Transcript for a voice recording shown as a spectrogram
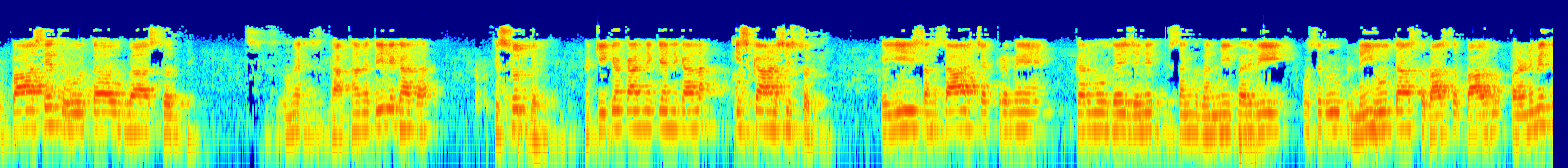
उपासित होता हुआ शुद्ध। गाथा में तो लिखा था कि शुद्ध टीकाकार ने क्या निकाला? इस कारण से शुद्ध कि ये संसार चक्र में कर्मोदय जनित प्रसंग बनने पर भी उस रूप नहीं होता भाव रूप परिणमित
